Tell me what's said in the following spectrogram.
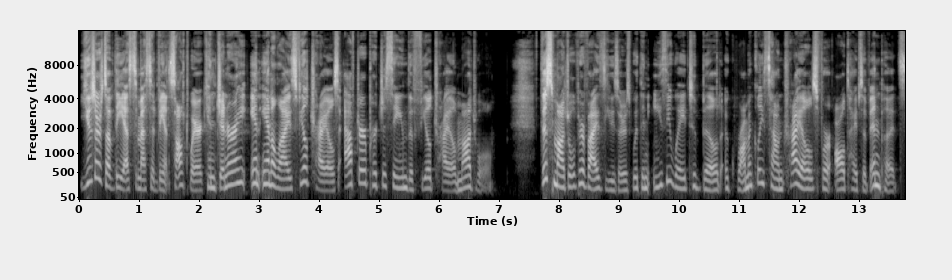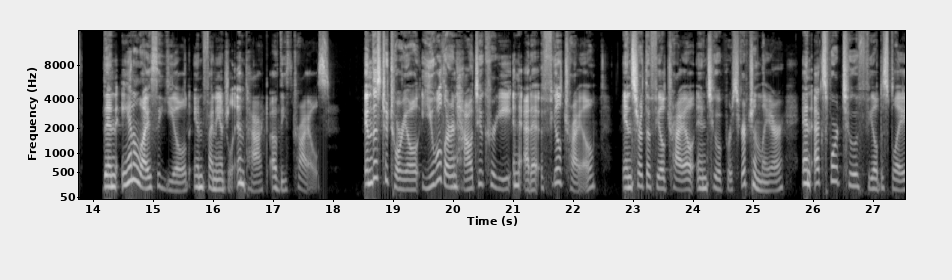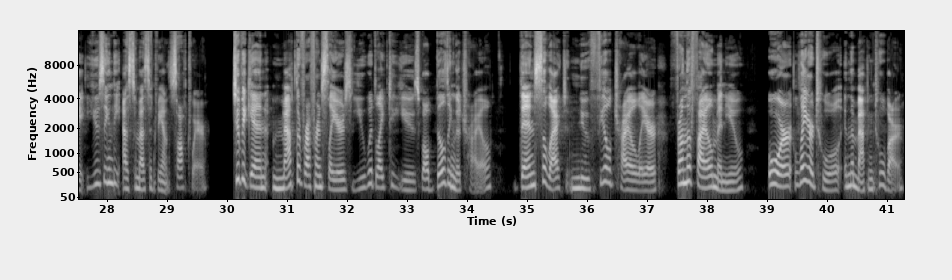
Users of the SMS Advanced software can generate and analyze field trials after purchasing the Field Trial module. This module provides users with an easy way to build agronomically sound trials for all types of inputs, then analyze the yield and financial impact of these trials. In this tutorial, you will learn how to create and edit a field trial, insert the field trial into a prescription layer, and export to a field display using the SMS Advanced software. To begin, map the reference layers you would like to use while building the trial, then select New Field Trial Layer from the File menu or Layer tool in the Mapping toolbar.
